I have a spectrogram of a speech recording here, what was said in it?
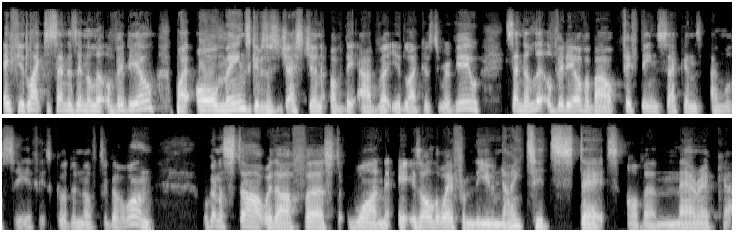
if you'd like to send us in a little video, by all means, give us a suggestion of the advert you'd like us to review. Send a little video of about 15 seconds, and we'll see if it's good enough to go on. We're going to start with our first one. It is all the way from the United States of America.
